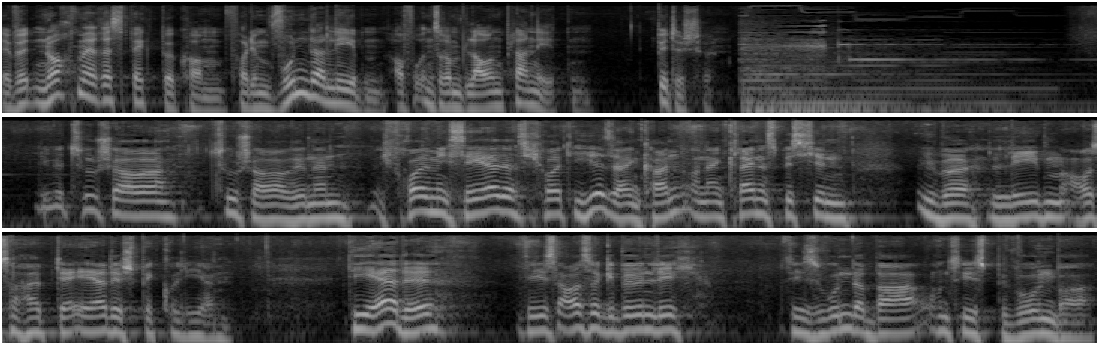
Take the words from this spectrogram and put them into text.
der wird noch mehr Respekt bekommen vor dem Wunderleben auf unserem blauen Planeten. Bitte schön. Liebe Zuschauer, Zuschauerinnen, ich freue mich sehr, dass ich heute hier sein kann und ein kleines bisschen über Leben außerhalb der Erde spekulieren. Die Erde, sie ist außergewöhnlich, sie ist wunderbar und sie ist bewohnbar.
